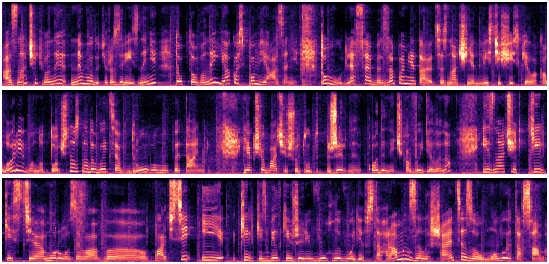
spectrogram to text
А значить, вони не будуть розрізнені, тобто вони якось пов'язані. Тому для себе запам'ятаю це значення 206 кілокалорій, воно точно знадобиться в другому питанні. Якщо бачиш, що тут жирна одиничка виділено, і значить кількість е, морозива в е, пачці і кількість білків, жирів, вуглеводів в 100 грамах залишається за умовою та сама.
